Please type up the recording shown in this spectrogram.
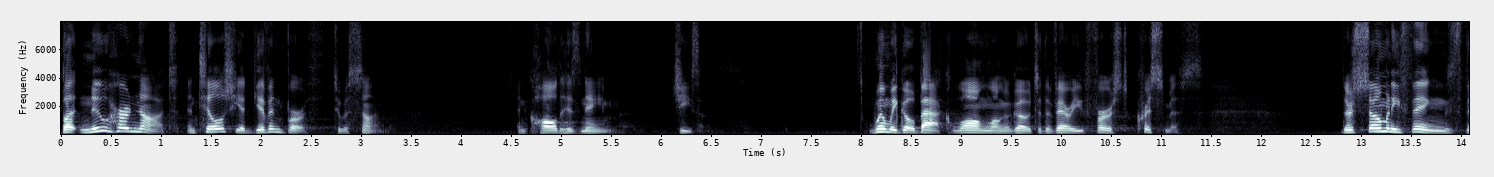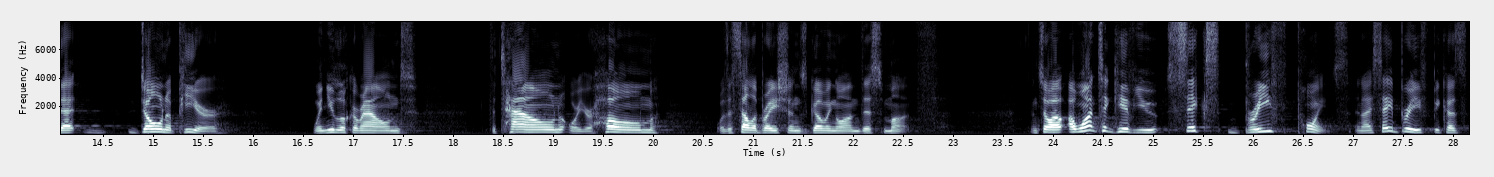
but knew her not until she had given birth to a son and called his name Jesus. When we go back long, long ago to the very first Christmas, there's so many things that don't appear when you look around the town or your home or the celebrations going on this month. And so I, want to give you six brief points. And I say brief because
